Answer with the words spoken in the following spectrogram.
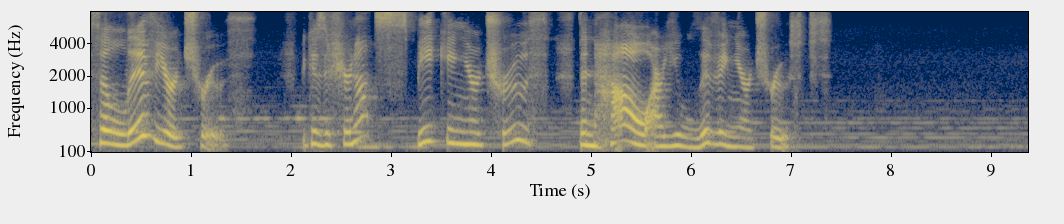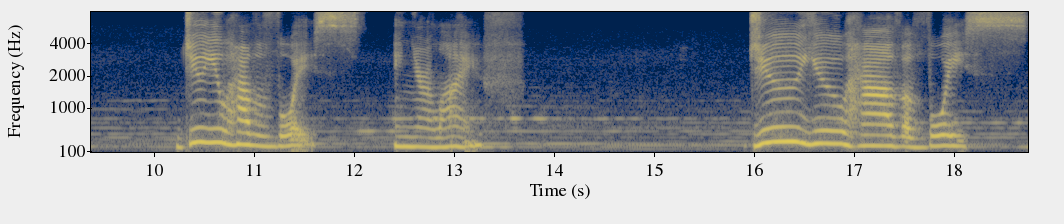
to live your truth. Because if you're not speaking your truth, then how are you living your truth? Do you have a voice in your life? Do you have a voice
